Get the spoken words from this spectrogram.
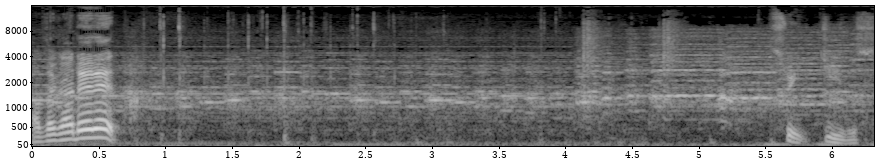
I think I did it. Sweet Jesus.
